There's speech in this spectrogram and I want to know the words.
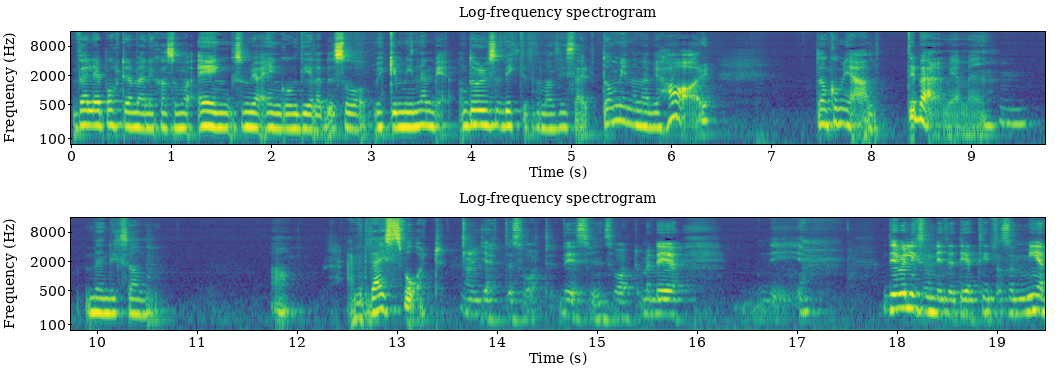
välja bort en människa som, en, som jag en gång delade så mycket minnen med. Och då är det så viktigt att man säger så här, de minnena vi har, de kommer jag alltid bära med mig. Men liksom, ja. Nej, men det där är svårt. Ja, jättesvårt. Det är svinsvårt. Men det, det, det är väl liksom lite det tips, alltså med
